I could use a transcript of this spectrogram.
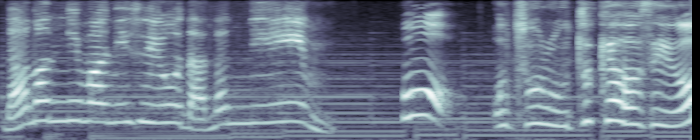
나나님 아니세요, 나나님. 어? 어, 저를 어떻게 아세요?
